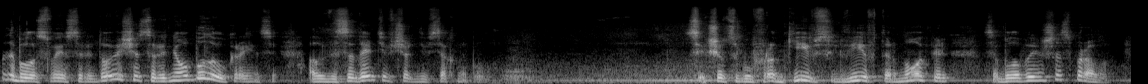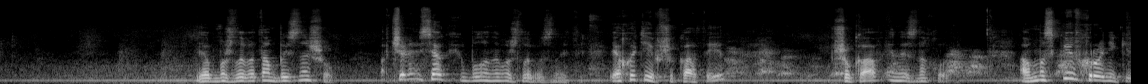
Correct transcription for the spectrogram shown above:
У мене було своє середовище, серед нього були українці, але дисидентів в Чернівцях не було. Якщо це був Франківськ, Львів, Тернопіль, це була б інша справа. Я б, можливо, там би і знайшов. А в Чернівцях було неможливо знайти. Я хотів шукати їх, шукав і не знаходив. А в Москві в хроніки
